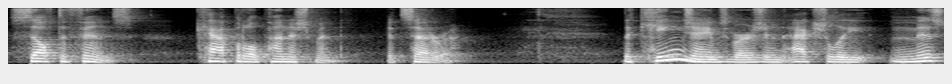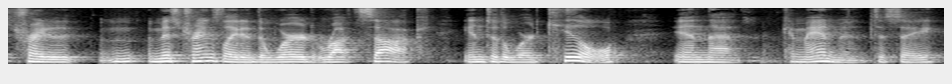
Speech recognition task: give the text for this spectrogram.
self defense, capital punishment, etc. The King James Version actually mistranslated, the word ratzak into the word kill in that commandment to say,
